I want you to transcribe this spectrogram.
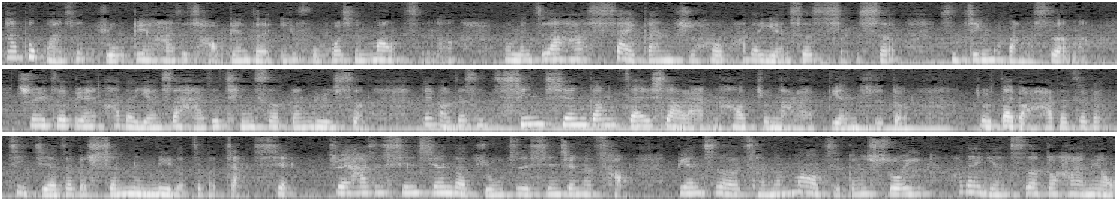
那不管是竹编还是草编的衣服或是帽子呢，我们知道它晒干之后，它的颜色显色是金黄色嘛，所以这边它的颜色还是青色跟绿色，代表这是新鲜刚摘下来，然后就拿来编织的，就代表它的这个季节这个生命力的这个展现。所以它是新鲜的竹子、新鲜的草编织而成的帽子跟蓑衣，它的颜色都还没有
